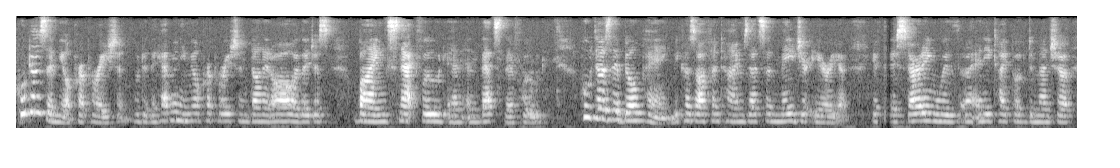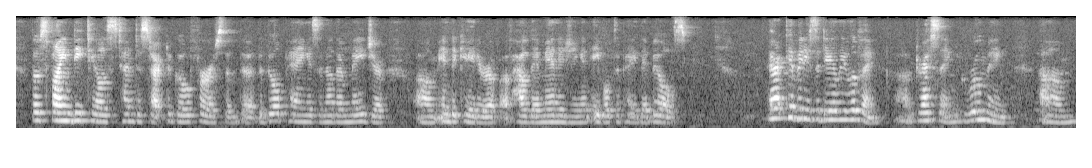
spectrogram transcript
Who does their meal preparation? Or do they have any meal preparation done at all? Or are they just buying snack food and, and that's their food? who does their bill paying? Because oftentimes that's a major area. If they're starting with uh, any type of dementia, those fine details tend to start to go first. The, the, the bill paying is another major um, indicator of, of how they're managing and able to pay their bills. Their activities of daily living, uh, dressing, grooming, um,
